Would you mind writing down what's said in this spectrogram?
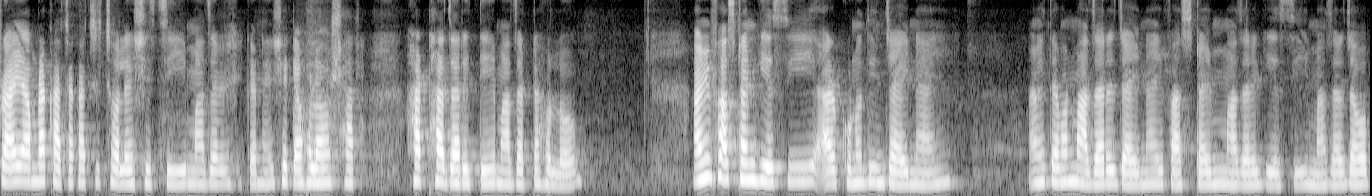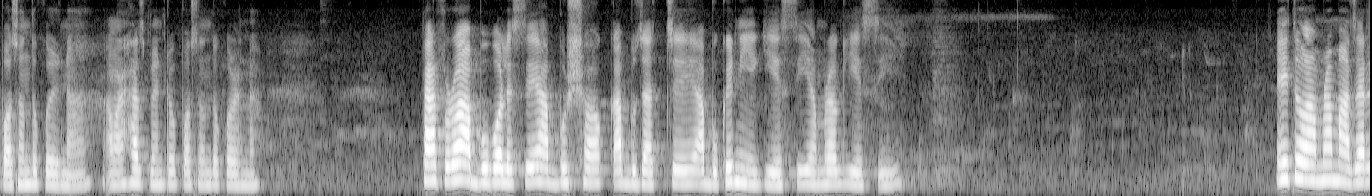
প্রায় আমরা কাছাকাছি চলে এসেছি মাজারের সেখানে। সেটা হলো হাট হাজারিতে মাজারটা হলো। আমি ফার্স্ট টাইম গিয়েছি, আর কোনো দিন যাই নাই। আমি তেমন মাজারে যাই না এই ফার্স্ট টাইম মাজারে গিয়েছি। মাজারে যাওয়া পছন্দ করি না, আমার হাজব্যান্ডও পছন্দ করে না। তারপরেও আব্বু বলেছে, আব্বুর শখ, আব্বু যাচ্ছে, আব্বুকে নিয়ে গিয়েছি, আমরাও গিয়েছি। এই তো আমরা মাজার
